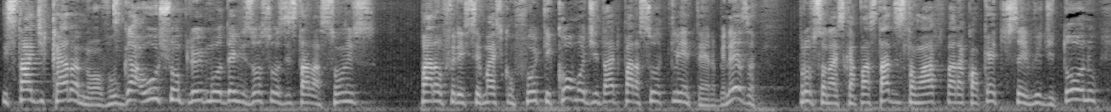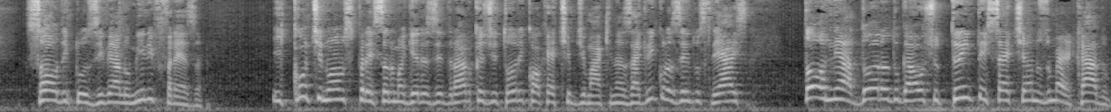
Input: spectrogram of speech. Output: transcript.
está de cara nova. O Gaúcho ampliou e modernizou suas instalações para oferecer mais conforto e comodidade para a sua clientela, beleza? Profissionais capacitados estão aptos para qualquer serviço de torno, solda, inclusive alumínio e fresa. E continuamos prestando mangueiras hidráulicas de torno e qualquer tipo de máquinas agrícolas e industriais. Torneadora do Gaúcho, 37 anos no mercado.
